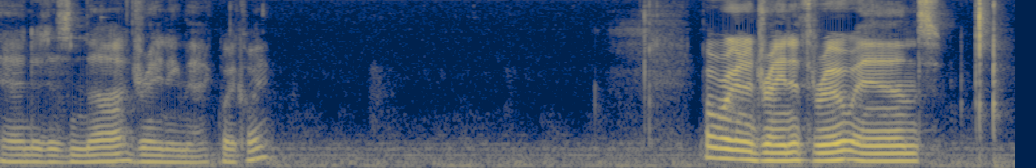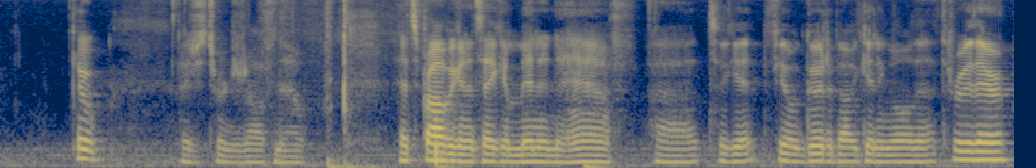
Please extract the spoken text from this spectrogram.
And it is not draining that quickly. But we're going to drain it through and, oh, I just turned it off now. It's probably going to take a minute and a half uh, to get feel good about getting all that through there.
